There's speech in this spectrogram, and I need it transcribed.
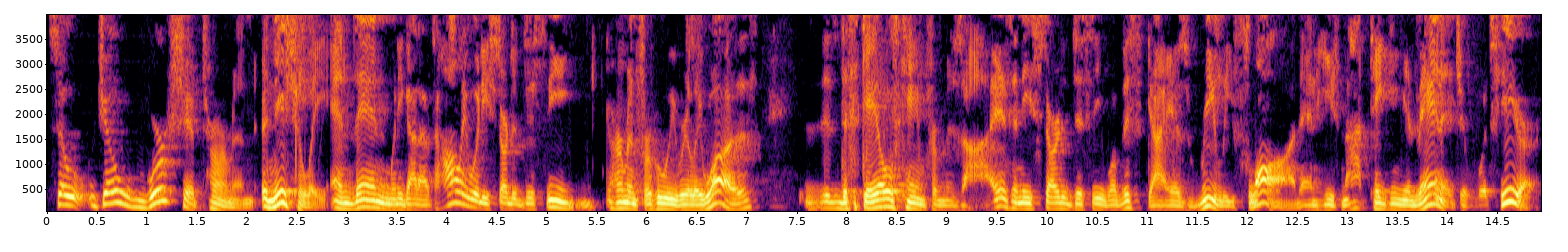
so Joe worshipped Herman initially, and then when he got out to Hollywood, he started to see Herman for who he really was. The, scales came from his eyes, and he started to see, well, this guy is really flawed, and he's not taking advantage of what's here.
